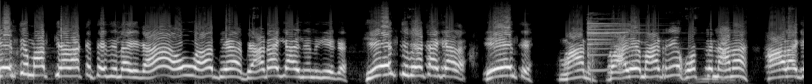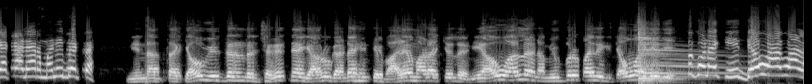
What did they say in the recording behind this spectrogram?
ಏಂತಿ ಮಾತ್ ಕೇಳಾಕತ್ತಿದಿಲ್ಲ ಈಗ. ಅವ್ವ ಬ್ಯಾ- ಬ್ಯಾಡಾಗ್ಯಾಳ ನಿನಗೀಗ ಹೇಳ್ತಿ ಬೇಕಾಗ್ಯಾಳ. ಹೇಳ್ತಿ ಮಾಡ್ ಬಾಳೆ ಮಾಡ್ರಿ ಹೊಕ್ಕ ನಾನ ಹಾಳಾಗಿ ಯಾಕಾಡ್ಯಾರ ಮನಿ ಬಿಟ್ಟ ನಿನ್ನಂತ ಕೆವ್ ಇದ್ದರಂದ್ರ ಜಗತ್ನ್ಯಾಗ ಯಾರು ಗಂಡ ಹಿಂತಿ ಬಾಳೆ ಮಾಡಾಕಿಲ್ಲ. ನೀ ಅವು ಅಲ್ಲ ನಮ್ ಇಬ್ಬರ ಪಾಲಿಗೆ ಜವ್ ಆಗಿದಿ ಕೊಡಾಕಿ ದೇವ್ ಆಗ್ವಾಳ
